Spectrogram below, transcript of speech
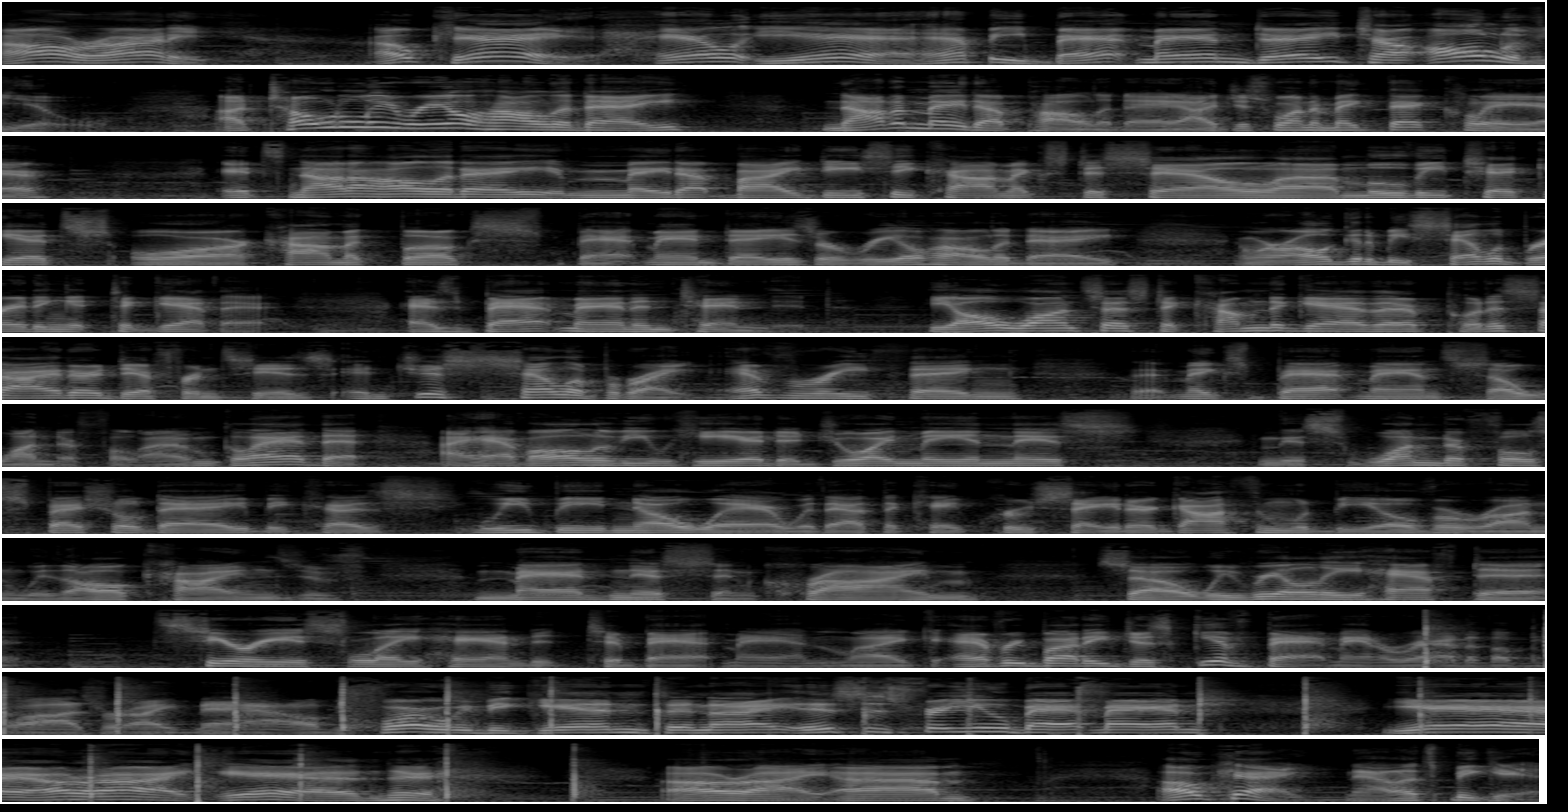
Alrighty. Okay. Hell yeah. Happy Batman Day to all of you. A totally real holiday, not a made up holiday. I just want to make that clear. It's not a holiday made up by DC Comics to sell uh, movie tickets or comic books. Batman Day is a real holiday, and we're all going to be celebrating it together, as Batman intended. He all wants us to come together, put aside our differences, and just celebrate everything that makes Batman so wonderful. I'm glad that I have all of you here to join me in this in this wonderful special day because we'd be nowhere without the Cape Crusader. Gotham would be overrun with all kinds of madness and crime. So we really have to seriously hand it to Batman. Like, everybody just give Batman a round of applause right now. Before we begin tonight, this is for you, Batman. Yeah, all right, yeah. All right, um, okay, now let's begin.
